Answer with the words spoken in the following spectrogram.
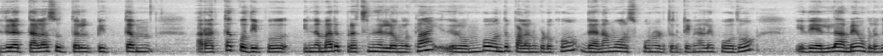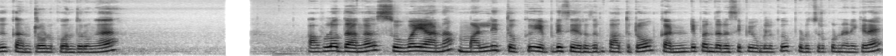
இதில் தலை சுத்தல் பித்தம் ரத்த கொதிப்பு இந்த மாதிரி பிரச்சனை உள்ளவங்களுக்குலாம் இது ரொம்ப வந்து பலன் கொடுக்கும். தினமும் ஒரு ஸ்பூன் எடுத்துக்கிட்டிங்கனாலே போதும். இது எல்லாமே உங்களுக்கு கண்ட்ரோலுக்கு வந்துடுங்க அவ்வளோதாங்க. சுவையான மல்லித்தொக்கு எப்படி செய்கிறதுன்னு பார்த்துட்டோம். கண்டிப்பாக அந்த ரெசிபி உங்களுக்கு பிடிச்சிருக்குன்னு நினைக்கிறேன்.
